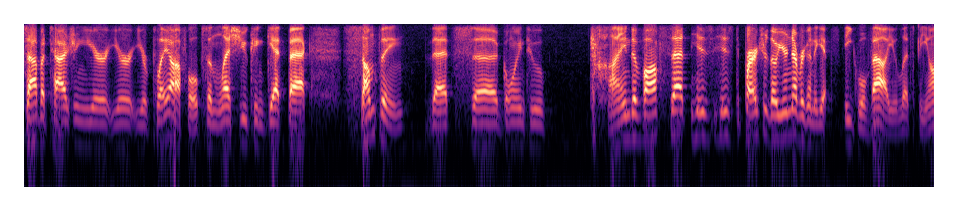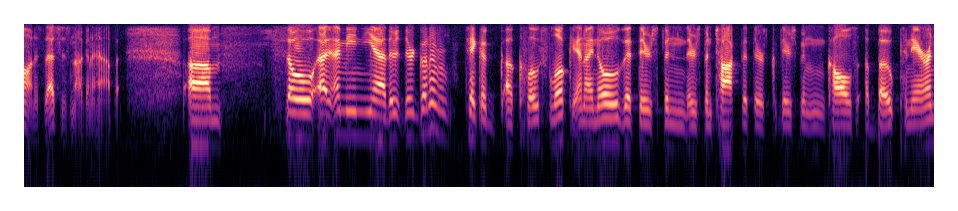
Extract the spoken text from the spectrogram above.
sabotaging your your your playoff hopes unless you can get back something that's uh, going to kind of offset his his departure. Though you're never going to get equal value. Let's be honest. That's just not going to happen. Um, so I, I mean, yeah, they're they're going to take a, a close look, and I know that there's been there's been talk that there there's been calls about Panarin.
